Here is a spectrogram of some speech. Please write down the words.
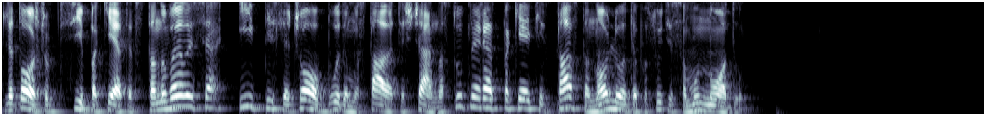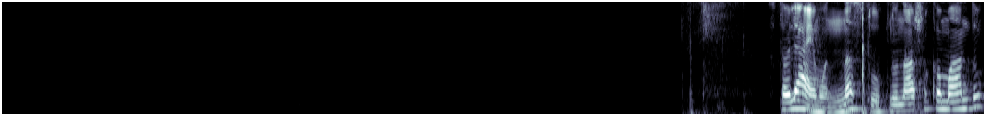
для того, щоб всі пакети встановилися, і після чого будемо ставити ще наступний ряд пакетів та встановлювати, по суті, саму ноду. Вставляємо наступну нашу команду,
